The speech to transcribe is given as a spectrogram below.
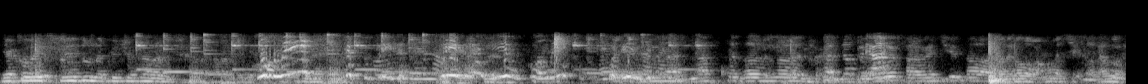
Я колись прийду на півчаса раніше. Коли? Пригрозив, коли? Нас, це должно Добре. ви прочитали. Голова, ну, ось чекала.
